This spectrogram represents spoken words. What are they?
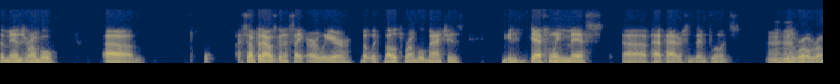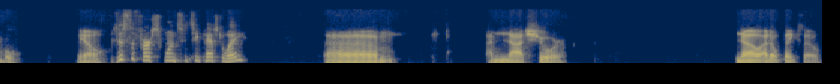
the men's rumble. Um, something I was going to say earlier, but with both rumble matches, you can definitely miss uh, Pat Patterson's influence in the Mhm. Royal Rumble. You know, Is this the first one since he passed away? Um, I'm not sure. No, I don't think so.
